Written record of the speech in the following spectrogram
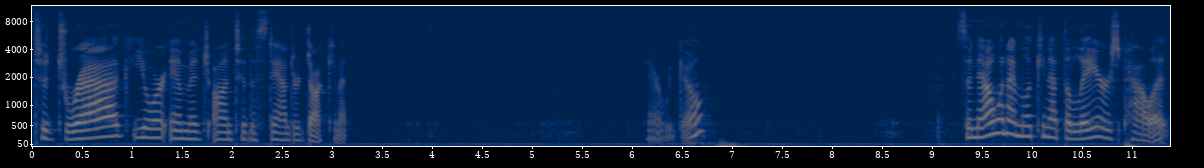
to drag your image onto the standard document. There we go. So now when I'm looking at the layers palette,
